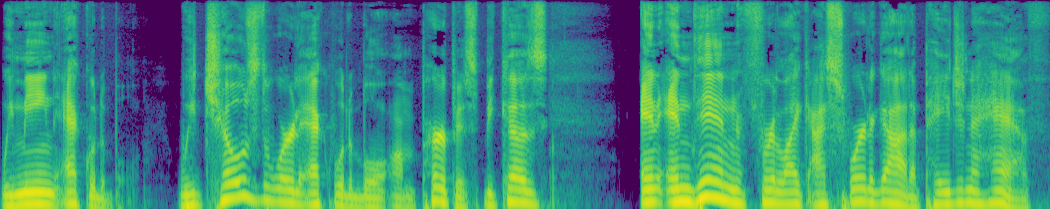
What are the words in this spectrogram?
we mean equitable we chose the word equitable on purpose because and and then for like i swear to god a page and a half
